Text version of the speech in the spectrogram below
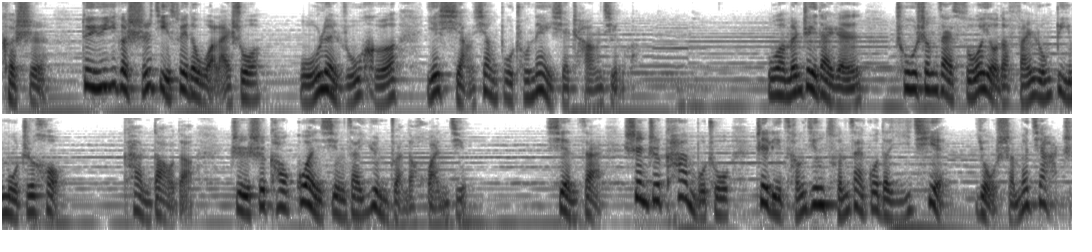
可是对于一个十几岁的我来说，无论如何也想象不出那些场景了。我们这代人出生在所有的繁荣闭幕之后，看到的。只是靠惯性在运转的环境，现在甚至看不出这里曾经存在过的一切有什么价值。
